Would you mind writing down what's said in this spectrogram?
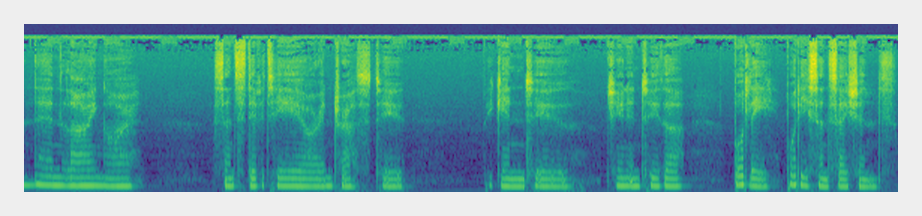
And then allowing our sensitivity or interest to begin to tune into the bodily body sensations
